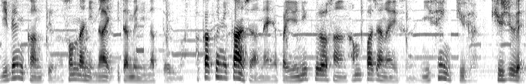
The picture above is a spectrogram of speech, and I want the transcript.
リネン感っていうのはそんなにない見た目になっております。価格に関してはね、やっぱユニクロさん半端じゃないですよね。2990円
